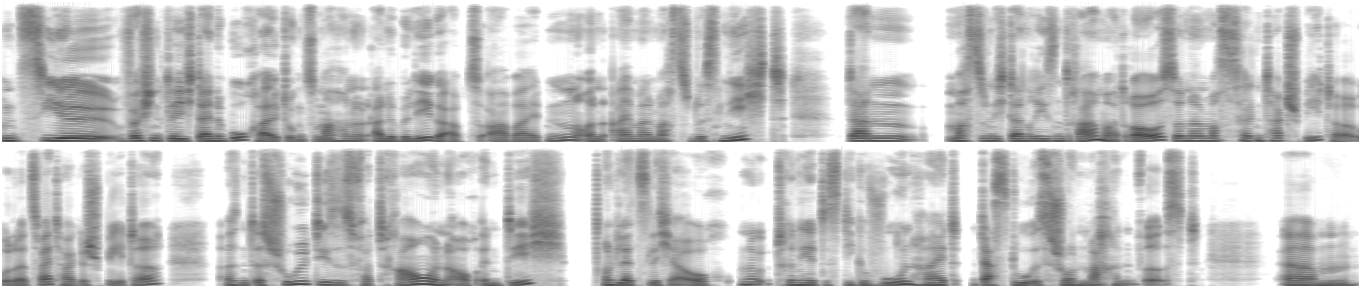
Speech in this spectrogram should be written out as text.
ein Ziel, wöchentlich deine Buchhaltung zu machen und alle Belege abzuarbeiten und einmal machst du das nicht, dann machst du nicht da ein Riesendrama draus, sondern machst es halt einen Tag später oder zwei Tage später. Und es schult dieses Vertrauen auch in dich und letztlich ja auch ne, trainiert es die Gewohnheit, dass du es schon machen wirst. Ähm,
